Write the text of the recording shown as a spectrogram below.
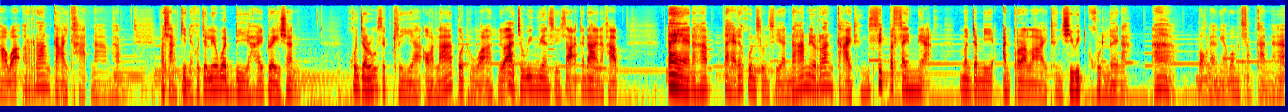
ภาวะร่างกายขาดน้ำครับ ภาษาอังกฤษเนี่ยเขาจะเรียกว่า dehydration คุณจะรู้สึกเพลียอ่อนล้าปวดหัว หรืออาจจะวิงเวียนศีรษะก็ได้นะครับ แต่นะครับแต่ถ้าคุณสูญเสียน้ำในร่างกายถึง 10%เนี่ยมันจะมีอันตรายถึงชีวิตคุณเลยนะอ่าบอกแล้วไงว่ามันสำคัญนะฮะ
